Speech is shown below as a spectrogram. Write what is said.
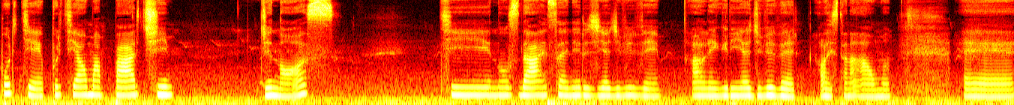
Por quê? Porque há uma parte de nós que nos dá essa energia de viver, a alegria de viver. Ela está na alma. É,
